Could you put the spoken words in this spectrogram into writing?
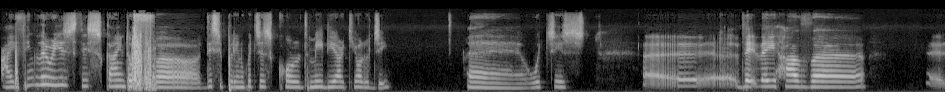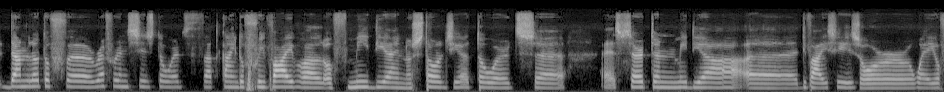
I think there is this kind of uh, discipline which is called media archaeology, uh, which is they they have uh, done a lot of uh, references towards that kind of revival of media and nostalgia towards uh, certain media devices or way of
